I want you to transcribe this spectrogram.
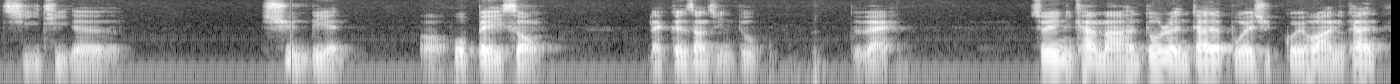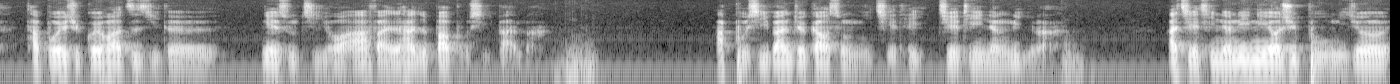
集体的训练哦或背诵来跟上进度，对不对？所以你看嘛，很多人他都不会去规划，你看他不会去规划自己的念书计划啊，反正他就报补习班嘛。啊，补习班就告诉你解题解题能力嘛，啊，解题能力你有去补，你就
